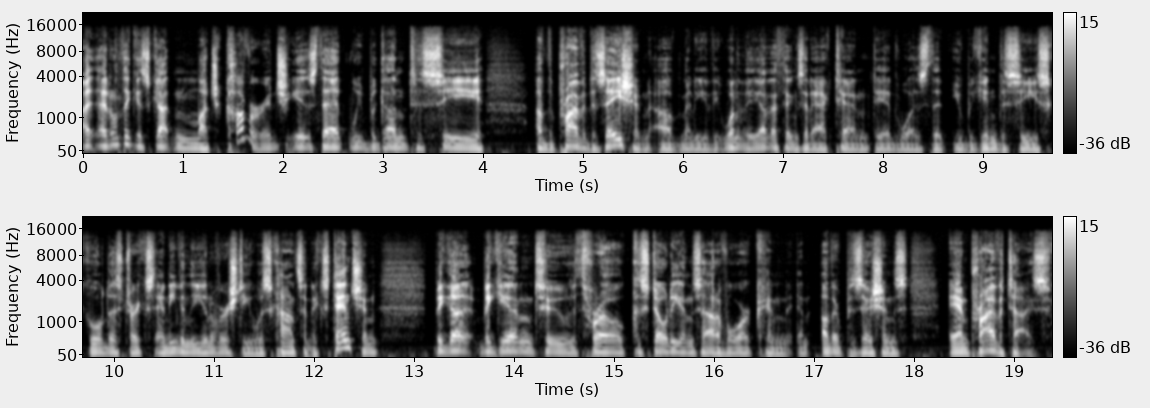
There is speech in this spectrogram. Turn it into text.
I, I, don't think has gotten much coverage is that we've begun to see of the privatization of many of the, one of the other things that Act 10 did was that you begin to see school districts and even the University of Wisconsin Extension begin, begin to throw custodians out of work and, and other positions and privatize,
